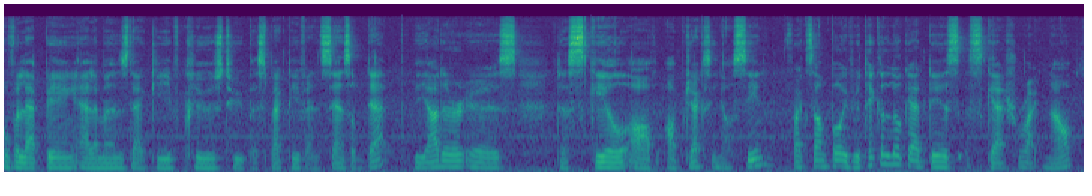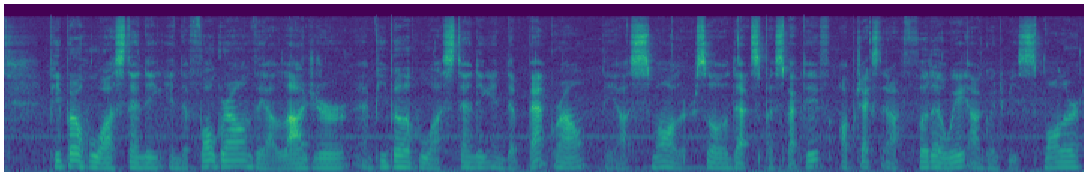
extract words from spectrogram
overlapping elements that give clues to perspective and sense of depth. The other is the scale of objects in your scene. For example, if you take a look at this sketch right now, people who are standing in the foreground, they are larger, and people who are standing in the background, they are smaller. So that's perspective. Objects that are further away are going to be smaller.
